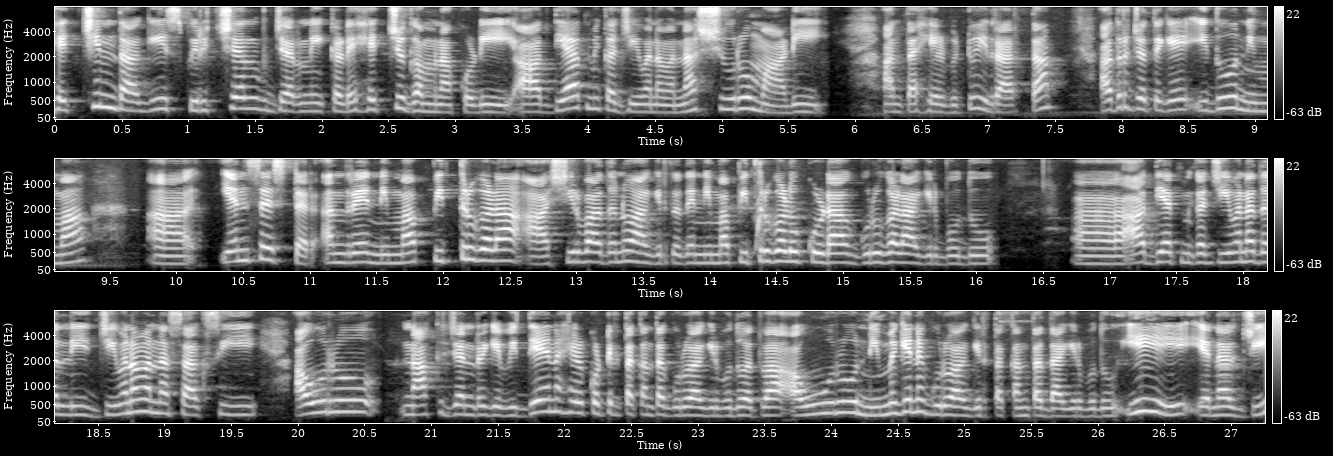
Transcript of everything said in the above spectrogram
ಹೆಚ್ಚಿನದಾಗಿ ಸ್ಪಿರಿಚುವಲ್ ಜರ್ನಿ ಕಡೆ ಹೆಚ್ಚು ಗಮನ ಕೊಡಿ, ಆಧ್ಯಾತ್ಮಿಕ ಜೀವನವನ್ನು ಶುರು ಮಾಡಿ ಅಂತ ಹೇಳಿಬಿಟ್ಟು ಇದರ ಅರ್ಥ. ಅದ್ರ ಜೊತೆಗೆ ಇದು ನಿಮ್ಮ ಎನ್ಸೆಸ್ಟರ್ ಅಂದರೆ ನಿಮ್ಮ ಪಿತೃಗಳ ಆಶೀರ್ವಾದನೂ ಆಗಿರ್ತದೆ, ನಿಮ್ಮ ಪಿತೃಗಳು ಕೂಡ ಗುರುಗಳಾಗಿರ್ಬೋದು ಆಧ್ಯಾತ್ಮಿಕ ಜೀವನದಲ್ಲಿ ಜೀವನವನ್ನು ಸಾಗಿಸಿ ಅವರು ನಾಲ್ಕು ಜನರಿಗೆ ವಿದ್ಯೆಯನ್ನು ಹೇಳ್ಕೊಟ್ಟಿರ್ತಕ್ಕಂಥ ಗುರು ಆಗಿರ್ಬೋದು ಅಥವಾ ಅವರು ನಿಮಗೇನೆ ಗುರು ಆಗಿರ್ತಕ್ಕಂಥದ್ದಾಗಿರ್ಬೋದು ಈ ಎನರ್ಜಿ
